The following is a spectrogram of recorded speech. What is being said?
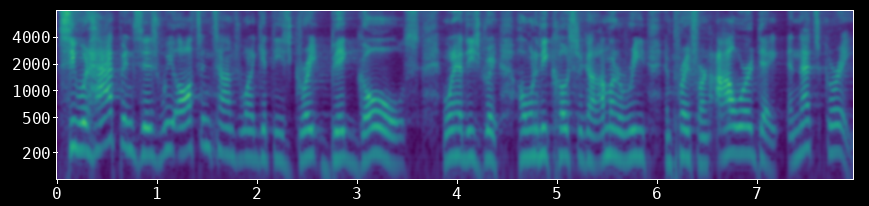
See, what happens is we oftentimes want to get these great big goals and want to have these great, I want to be closer to God. I'm going to read and pray for an hour a day. And that's great.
